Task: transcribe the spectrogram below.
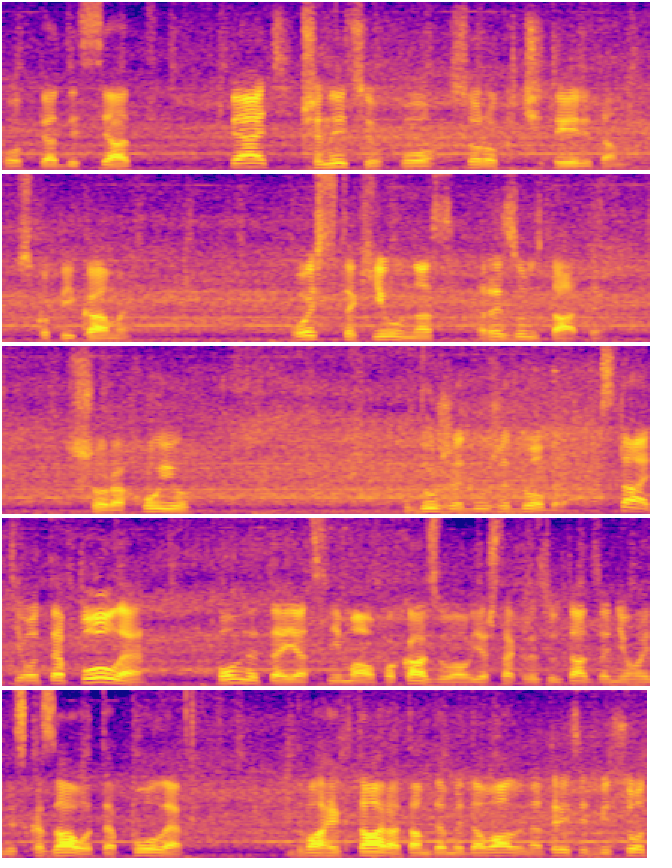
по 55, пшеницю по 44 там, з копійками. Ось такі у нас результати. Що рахую, дуже-дуже добре. Кстати, оте поле, пам'ятаєте, я знімав, показував, я ж так результат за нього і не сказав. Оте поле 2 гектара, там де ми давали на 30%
